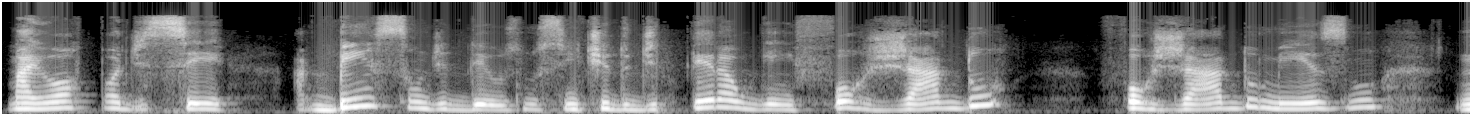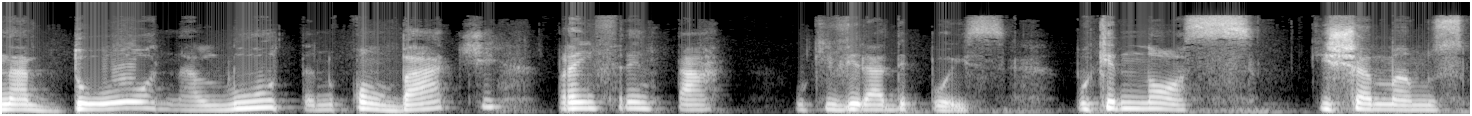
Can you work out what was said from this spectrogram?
Maior pode ser a bênção de Deus no sentido de ter alguém forjado, forjado mesmo na dor, na luta, no combate para enfrentar o que virá depois. Porque nós que chamamos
